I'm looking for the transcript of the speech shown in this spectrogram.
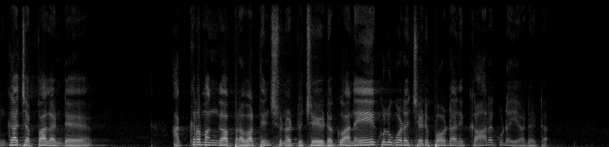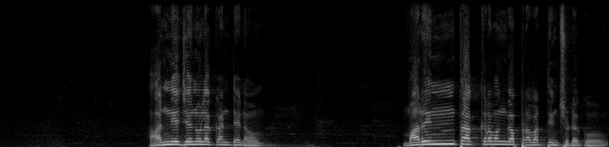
ఇంకా చెప్పాలంటే అక్రమంగా ప్రవర్తించున్నట్లు చేయుటకు అనేకులు కూడా చెడిపోవడానికి కారకుడయ్యాడట. అన్యజనుల కంటేను మరింత అక్రమంగా ప్రవర్తించుటకు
